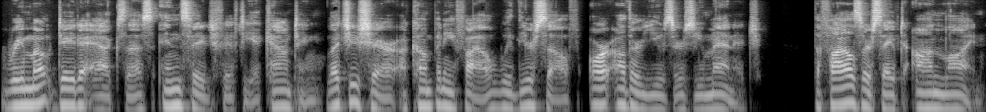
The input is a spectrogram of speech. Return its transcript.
Remote data access in Sage 50 Accounting lets you share a company file with yourself or other users you manage. The files are saved online.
